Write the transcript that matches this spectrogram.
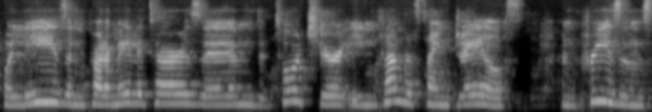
police and paramilitaries and torture in clandestine jails and prisons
